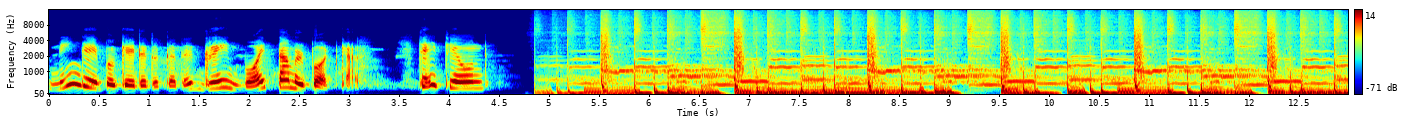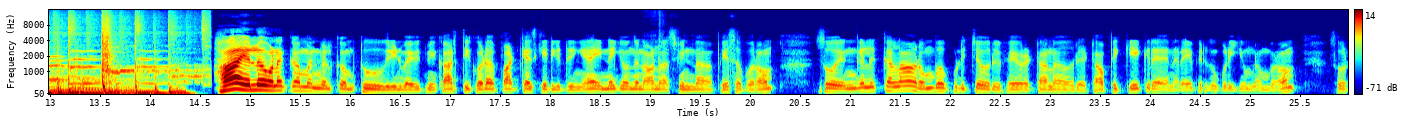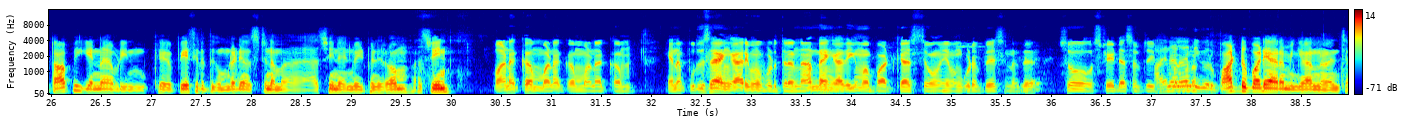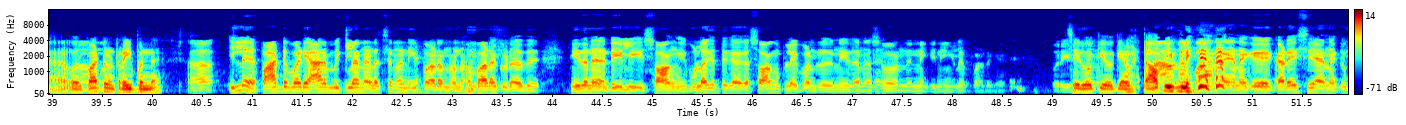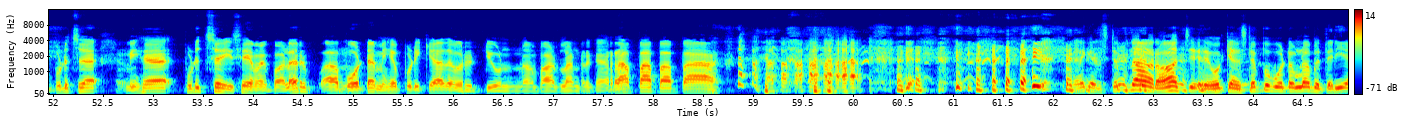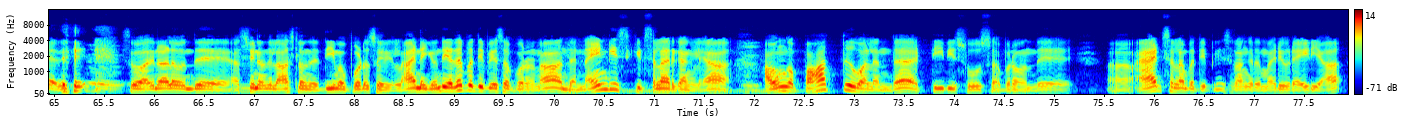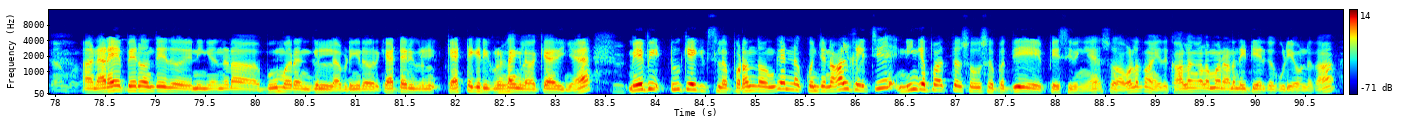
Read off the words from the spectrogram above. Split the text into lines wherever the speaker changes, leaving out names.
நீங்க இப்போ கேட்டுட்டு இருக்கிறது green pie Tamil podcast stay tuned
hi hello வணக்கம் and welcome to green pie with me கார்த்திகோட podcast இருக்கீங்க. இன்றைக்கி வந்து நானும் அஸ்வின் தான் பேச போகிறோம் ஸோ எங்களுக்கெல்லாம் ரொம்ப பிடிச்ச ஒரு ஃபேவரட்டான ஒரு டாபிக் கேட்குற நிறைய பேருக்கும் பிடிக்கும் நம்புகிறோம் ஸோ டாபிக் என்ன அப்படின்னு கே- பேசுறதுக்கு முன்னாடி ஃபஸ்ட்டு நம்ம அஸ்வினை இன்வைட் பண்ணிடுறோம். அஸ்வின்.
வணக்கம் வணக்கம் வணக்கம். என்ன புதுசா எங்க அறிமுகப்படுத்துறேன் நான் தான் இங்க அதிகமா பாட்காஸ்ட் இவன் கூட பேசுனது. ஸோ ஸ்டேட்டா
அதனால தான்
சப்ஜெக்ட்
இன்னைக்கு ஒரு பாட்டு பாடி ஆரம்பிக்கலாம்னு நினச்சேன். ஒரு பாட்டு ட்ரை பண்ணு.
இல்ல பாட்டு பாடி ஆரம்பிக்கலாம்னு நினைச்சேன்னா நீ பாடணும் நான் பாடக்கூடாது. நீ தானே டெய்லி சாங் உலகத்துக்காக சாங் ப்ளே பண்றது நீ தானே. ஸோ வந்து இன்னைக்கு நீங்களே பாடுங்க.
சரி ஓகே ஓகே.
நான்
டாபிக்
தான் பாடுறேன். எனக்கு கடைசியா எனக்கு பிடிச்ச மிக பிடிச்ச இசையமைப்பாளர் போட்ட மிக பிடிக்காத ஒரு டியூன் நான் பாடலாம்னு இருக்கேன். ரப்பா பாப்பா
எனக்கு அந்த ஸ்டெப் தான் வரும். சரி ஓகே அந்த ஸ்டெப்பு போட்டோம்னா இப்போ தெரியாது. ஸோ அதனால வந்து அஸ்வின் வந்து லாஸ்ட்ல வந்து தீமை போட சொல்லிடலாம். இன்னைக்கு வந்து எதை பத்தி பேச போறோம்னா அந்த நைன்டிஸ் கிட்ஸ் எல்லாம் இருக்காங்க இல்லையா? அவங்க பார்த்து வளர்ந்த டிவி ஷோஸ் அப்புறம் வந்து ஆட்ஸ் எல்லாம் பத்தி பேசலாங்கிற மாதிரி ஒரு ஐடியா. நிறைய பேர் வந்து இது நீங்க என்னடா பூமர் அங்கிள் அப்படிங்கிற ஒரு கேட்டகரி கேட்டகரிக்குள்ளலாம் எங்களை வைக்காதீங்க. மேபி டூ கே கிட்ஸ்ல பிறந்தவங்க இன்னும் கொஞ்ச நாள் கழிச்சு நீங்க பார்த்த ஷோஸை பத்தி பேசுவீங்க. ஸோ அவ்வளவுதான். இது காலங்காலமா நடந்துகிட்டே இருக்கக்கூடிய ஒன்று தான்.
